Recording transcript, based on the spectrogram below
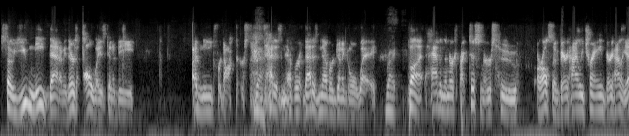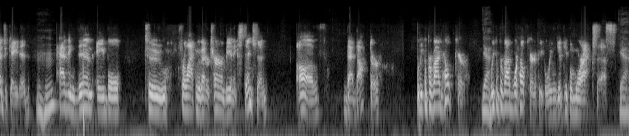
So you need that. I mean, there's always going to be a need for doctors. Yeah. that is never that is never going to go away. Right. But having the nurse practitioners who are also very highly trained, very highly educated, Mm-hmm. having them able to, for lack of a better term, be an extension of that doctor, we can provide health care. Yeah. We can provide more health care to people. We can give people more access. Yeah.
